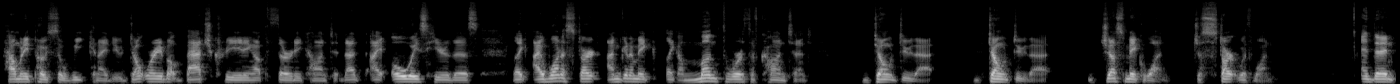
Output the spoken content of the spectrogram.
how many posts a week can I do. Don't worry about batch creating up 30 content. That I always hear this. Like I want to start I'm going to make like a month worth of content. Don't do that. Don't do that. Just make one. Just start with one. And then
